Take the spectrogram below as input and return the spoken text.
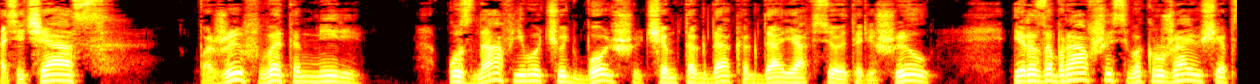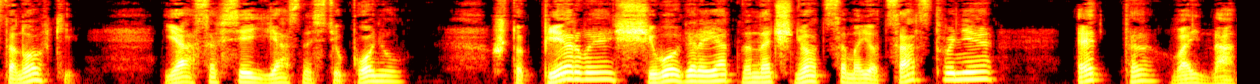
А сейчас, пожив в этом мире, узнав его чуть больше, чем тогда, когда я все это решил, и разобравшись в окружающей обстановке, я со всей ясностью понял, что первое, с чего, вероятно, начнется мое царствование, — это война.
